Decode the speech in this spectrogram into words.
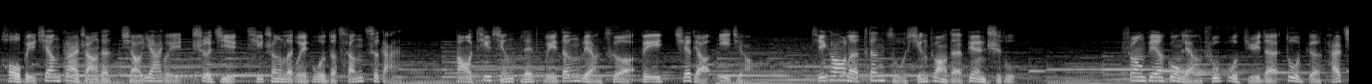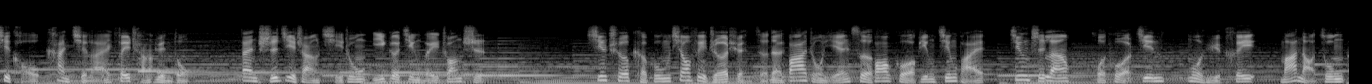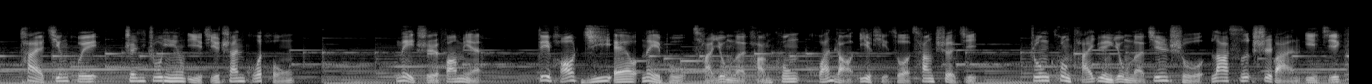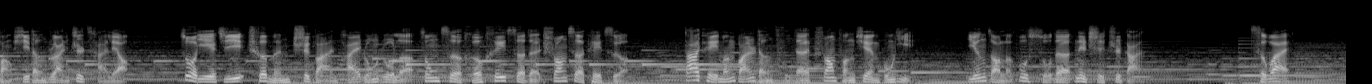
后备箱盖上的小鸭尾设计提升了尾部的层次感。倒梯形 LED 尾灯两侧被切掉一角，提高了灯组形状的辨识度。双边共两出布局的镀铬排气口看起来非常运动。但实际上，其中一个竟为装饰。新车可供消费者选择的八种颜色包括冰晶白、晶石蓝、琥珀金、墨玉黑、玛瑙棕、钛金灰、珍珠银以及珊瑚红。内饰方面，帝豪 GL 内部采用了航空环绕一体座舱设计，中控台运用了金属拉丝饰板以及仿皮等软质材料。座椅及车门饰板还融入了棕色和黑色的双色配色，搭配门板等辅的双缝线工艺，营造了不俗的内饰质感。此外，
